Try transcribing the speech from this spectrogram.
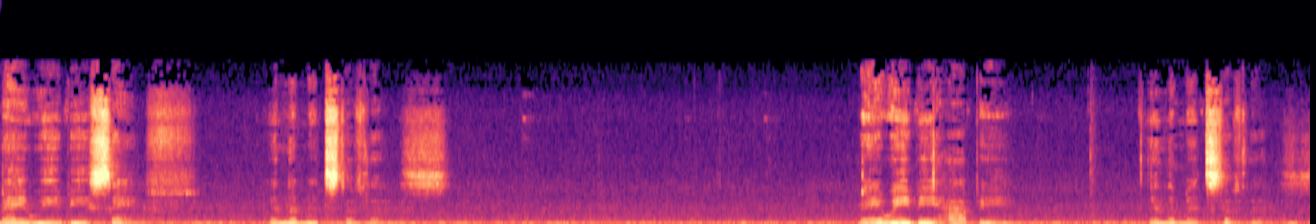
May we be safe in the midst of this. May we be happy in the midst of this.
